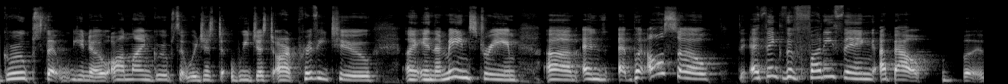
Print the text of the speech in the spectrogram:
groups that you know online groups that we just we just aren't privy to uh, in the mainstream. Um, and but also, I think the funny thing about uh,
